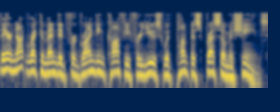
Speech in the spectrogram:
They are not recommended for grinding coffee for use with pump espresso machines.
